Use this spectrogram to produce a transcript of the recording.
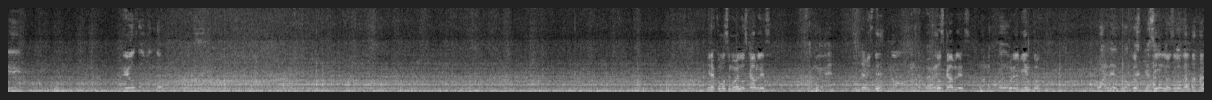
así Dios la mandó. Mira cómo se mueven los cables. ¿Se mueven? ¿Ya viste? No, no se mueven. Los cables. No los puedo. Por el viento. ¿Cuáles? Los, los de Sí, los de los lados, ajá.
